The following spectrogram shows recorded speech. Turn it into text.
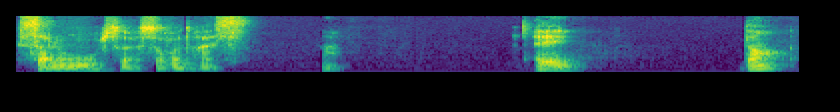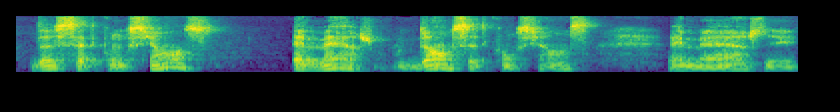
s'allonge, se, redresse. Et dans, de cette conscience émerge, ou dans cette conscience, émergent des,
